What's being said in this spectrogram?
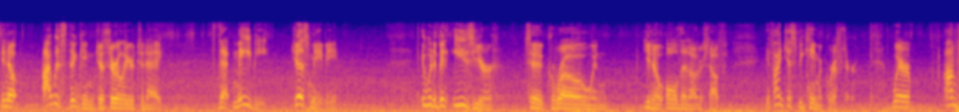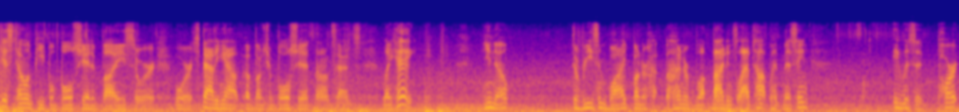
You know, I was thinking just earlier today that maybe, just maybe, it would have been easier to grow and, you know, all that other stuff if I just became a grifter, where I'm just telling people bullshit advice or or spouting out a bunch of bullshit nonsense. Like, hey, you know, the reason why Hunter, Hunter Biden's laptop went missing, it was a part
